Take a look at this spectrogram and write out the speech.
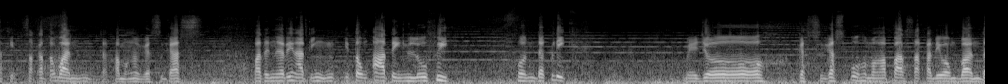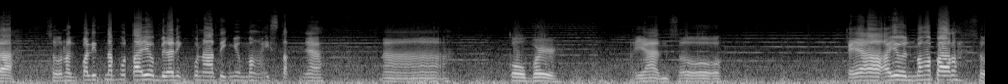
sakit sa katawan, saka mga gasgas. Pati na rin ating, itong ating Luffy Honda Click medyo gas-gas po mga par sa kaliwang banda so nagpalit na po tayo binalik po natin yung mga stock niya na cover. Ayan so kaya ayun mga par so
